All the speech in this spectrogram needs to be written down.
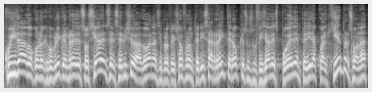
Cuidado con lo que publica en redes sociales. El Servicio de Aduanas y Protección Fronteriza reiteró que sus oficiales pueden pedir a cualquier persona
